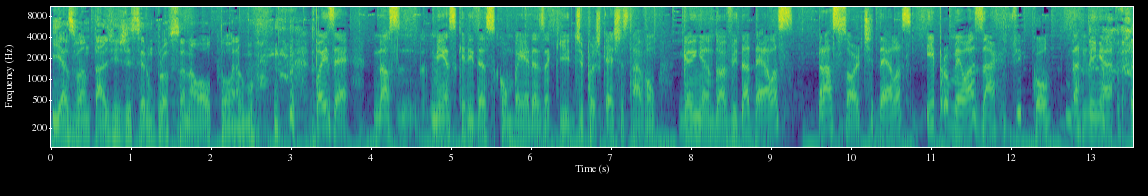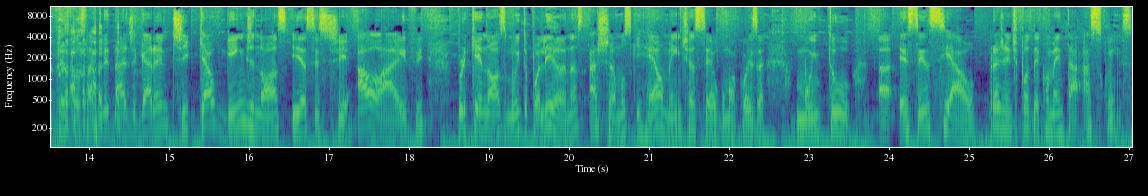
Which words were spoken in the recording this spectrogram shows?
E as vantagens de ser um profissional autônomo. pois é, nós, minhas queridas companheiras aqui de podcast estavam ganhando a vida delas Pra sorte delas e pro meu azar, ficou na minha responsabilidade garantir que alguém de nós ia assistir a live, porque nós, muito polianas, achamos que realmente ia ser alguma coisa muito uh, essencial pra gente poder comentar as queens.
